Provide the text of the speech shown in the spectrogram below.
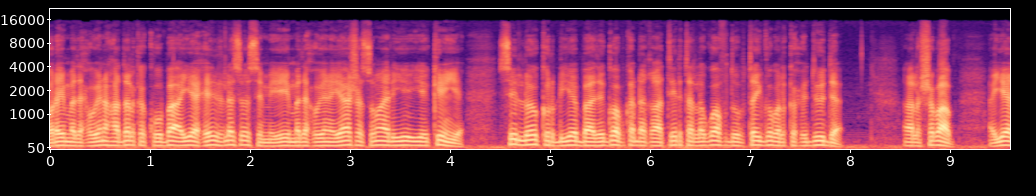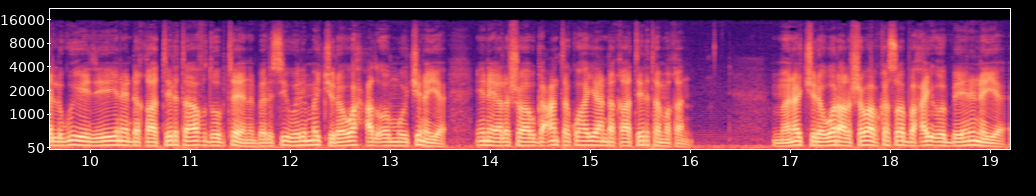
Horey madaxweynaha dalka kuuba ayaa xiriir la soo sameeyey madaxweynayaasha soomaaliya iyo kenya si loo kordhiyo baadigoobka dhakhaatiirta lagu afduubtay gobolka xuduudda. Al-shabaab ayaa lagu eedeeyey inay dhakhaatiirta afduubteen balse weli ma jiro wax cad oo muujinaya inay al-shabaab gacanta ku hayaan dhakhaatiirta maqan. Mana jiro war al-shabaab ka soo baxay oo beeninaya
